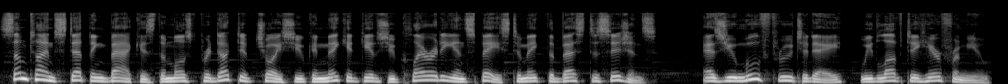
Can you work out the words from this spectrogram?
Sometimes stepping back is the most productive choice you can make, it gives you clarity and space to make the best decisions. As you move through today, we'd love to hear from you.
